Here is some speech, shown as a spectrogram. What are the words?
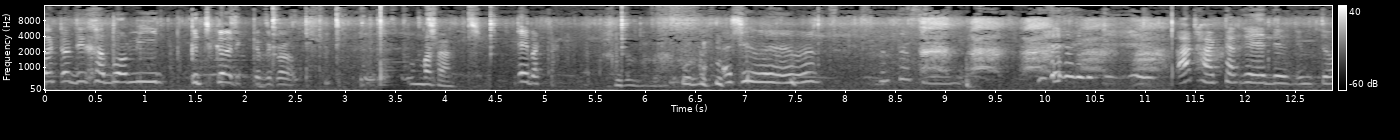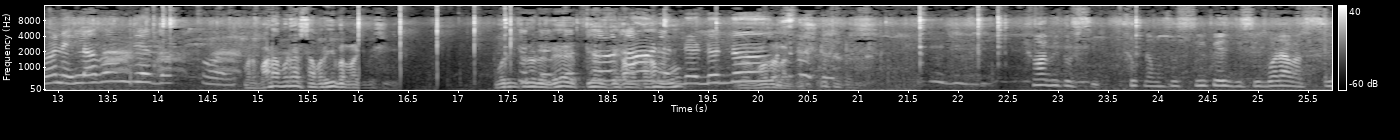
বাটা আমি বাটা এই বাটা আচ্ছা হাট টাকা দিয়ে কিন্তু অনেক লবণ দিয়ে হয় মানে বাড়া বাড়া এই ভালো লাগে বেশি। মরিচ তুলে নিলে পেঁয়াজ দিয়ে খাবার খাব মজা লাগবে সবই করছি। শুকনা মুসুরছি পেঁয়াজ দিছি বড়া বাড়ছি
